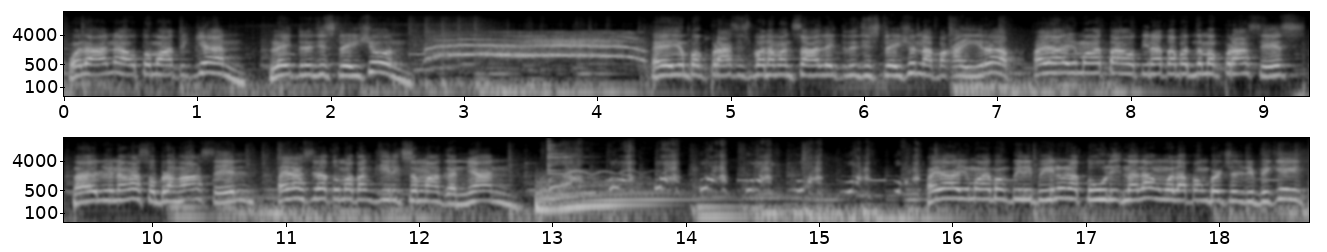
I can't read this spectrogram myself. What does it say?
Wala na, automatic yan. Late registration. Eh, yung pag-process pa naman sa late registration, napakahirap. Kaya yung mga tao tinatabad na mag-process, dahil yun na nga, sobrang hassle, kaya sila tumatangkilik sa mga ganyan. Kaya yung mga ibang Pilipino natuli na lang, wala pang birth certificate.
